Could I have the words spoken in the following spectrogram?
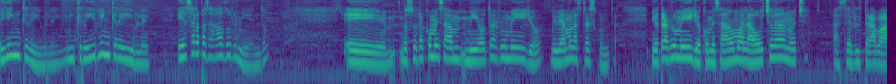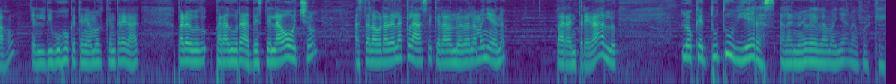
ella increíble, increíble, increíble. Ella se la pasaba durmiendo. Eh, nosotras comenzábamos, mi otra roomie y yo, vivíamos las tres juntas. Mi otra roomie y yo comenzábamos a las 8 de la noche hacer el trabajo, el dibujo que teníamos que entregar, para, para durar desde las 8 hasta la hora de la clase, que era las 9 de la mañana, para entregarlo. Lo que tú tuvieras a las 9 de la mañana, porque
